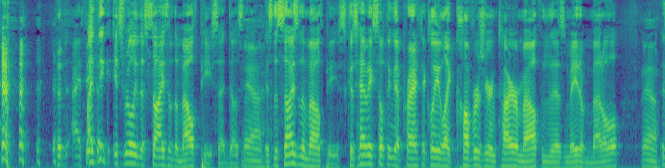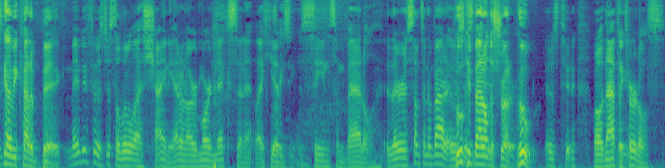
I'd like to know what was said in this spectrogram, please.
But I think, I that- think it's really the size of the mouthpiece that does that. Yeah. It's the size of the mouthpiece because having something that practically like covers your entire mouth and is made of metal, Yeah, it's got to be kind of big. maybe if it was just a little less shiny, I don't know, or more nicks in it, like he had Crazy. seen some battle. There was something about it. it was Who can just- battle the Shredder? Who? It was too. Well, not the Think- turtles.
